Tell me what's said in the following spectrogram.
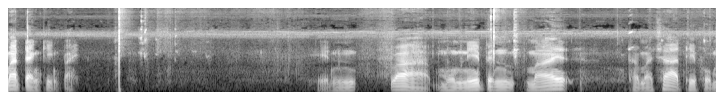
มาแต่งกิ่งไป เห็นว่ามุมนี้เป็นไม้ธรรมชาติที่ผม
